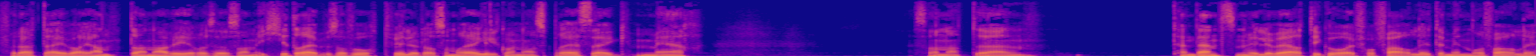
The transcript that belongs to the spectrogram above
for at de variantene av viruset som ikke dreper så fort, vil jo da som regel kunne spre seg mer Sånn at eh, tendensen vil jo være at de går fra farlig til mindre farlig.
